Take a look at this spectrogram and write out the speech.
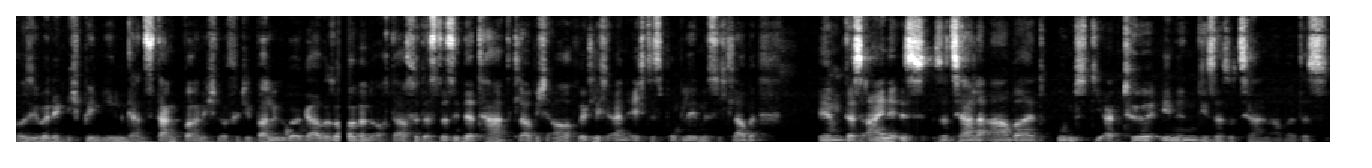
Frau Siebernick, ich bin Ihnen ganz dankbar, nicht nur für die Ballübergabe, sondern auch dafür, dass das in der Tat, glaube ich, auch wirklich ein echtes Problem ist. Ich glaube, das eine ist soziale Arbeit und die AkteurInnen dieser sozialen Arbeit. Das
